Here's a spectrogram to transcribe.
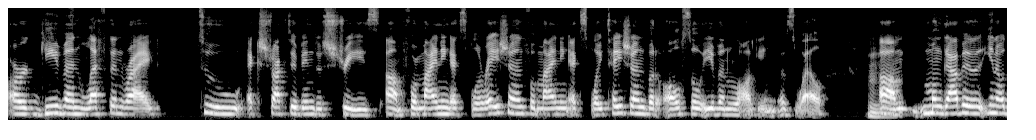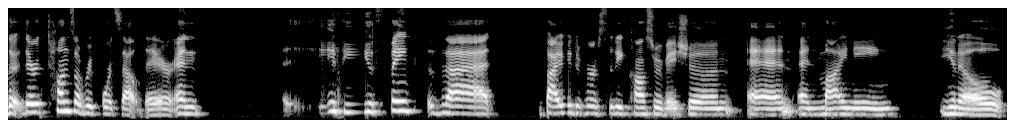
are given left and right to extractive industries um, for mining exploration, for mining exploitation, but also even logging as well Mhm. um Mongabay, you know, there, there are tons of reports out there. And if you think that biodiversity conservation and and mining, you know,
